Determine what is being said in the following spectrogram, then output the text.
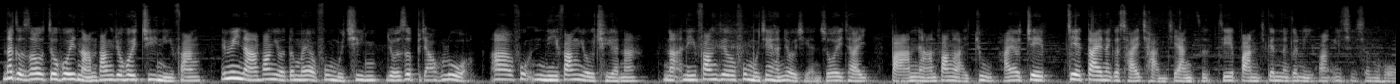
那个时候就会男方就会娶女方，因为男方有的没有父母亲，有的是比较弱啊，父女方有钱呐、啊。那女方就父母亲很有钱，所以才把男方来住，还要借借贷那个财产这样子接班，跟那个女方一起生活，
